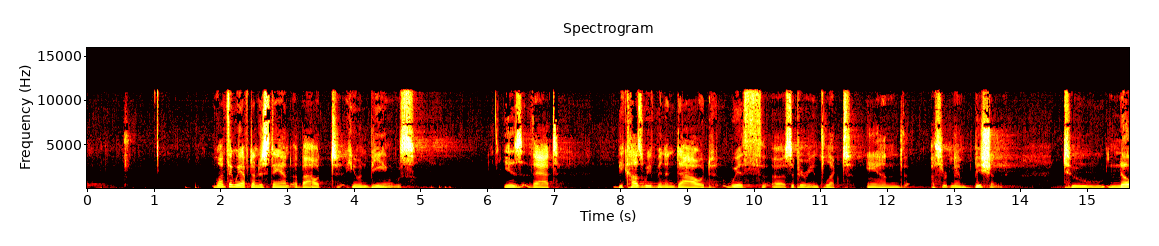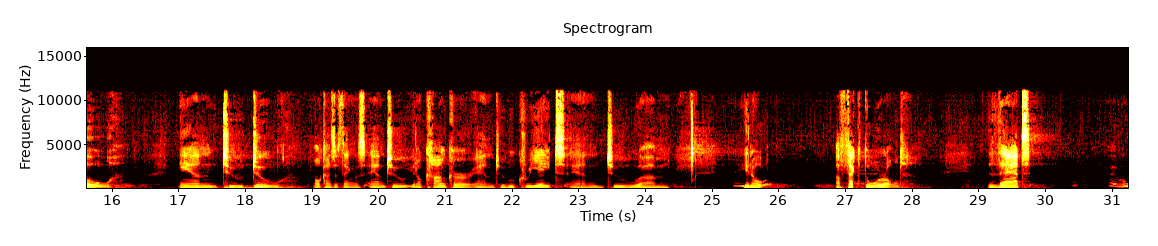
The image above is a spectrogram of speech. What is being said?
one thing we have to understand about human beings is that because we've been endowed with superior intellect and a certain ambition to know and to do all kinds of things and to you know conquer and to create and to um, you know affect the world that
